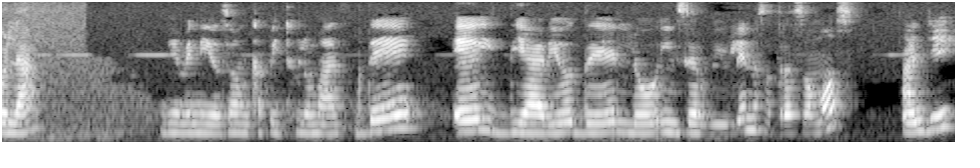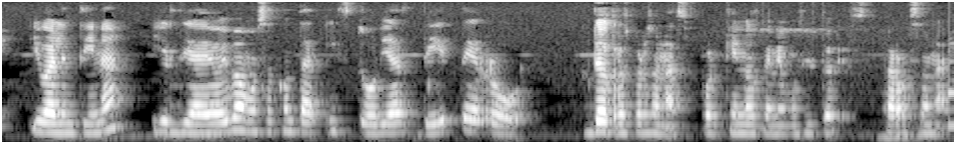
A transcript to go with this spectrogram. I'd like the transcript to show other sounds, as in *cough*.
Hola, bienvenidos a un capítulo más de El Diario de lo Inservible. Nosotras somos Angie. y Valentina y el día de hoy vamos a contar historias de terror de otras personas porque no tenemos historias para razonar.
